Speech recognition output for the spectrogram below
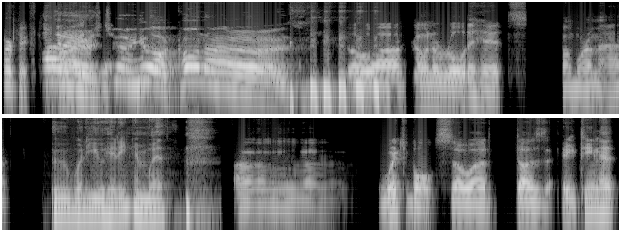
Perfect. All right, Fighters to your corners! so uh going to roll to hit from where I'm at. Ooh, what are you hitting him with? Uh witch bolt. So uh does 18 hit?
